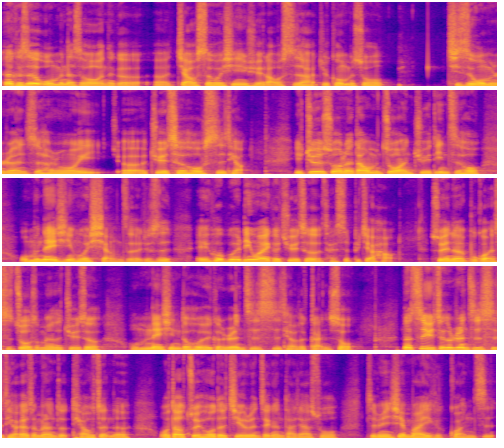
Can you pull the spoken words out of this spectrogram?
那可是我们那时候那个呃教社会心理学老师啊就跟我们说，其实我们人是很容易呃决策后失调，也就是说呢，当我们做完决定之后，我们内心会想着就是诶会不会另外一个决策才是比较好？所以呢，不管是做什么样的决策，我们内心都会有一个认知失调的感受。那至于这个认知失调要怎么样的调整呢？我到最后的结论再跟大家说。这边先卖一个关子。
